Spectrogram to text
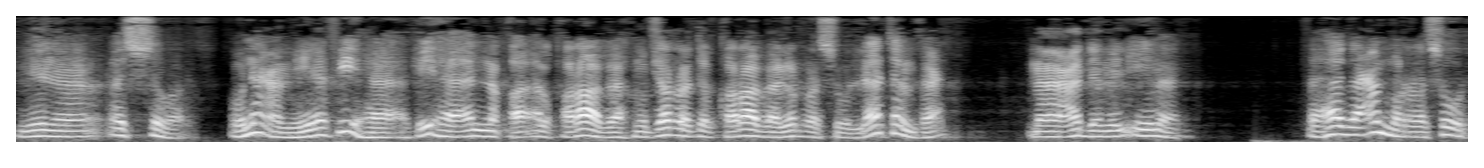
من السور. ونعم هي فيها فيها أن القرابة مجرد القرابة للرسول لا تنفع مع عدم الإيمان. فهذا عم الرسول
